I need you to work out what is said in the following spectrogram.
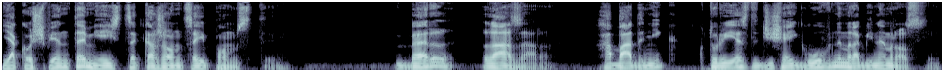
jako święte miejsce karzącej pomsty. Ber Lazar, Chabadnik, który jest dzisiaj głównym rabinem Rosji.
